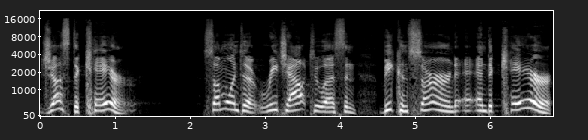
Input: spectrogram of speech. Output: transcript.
just to care, someone to reach out to us and be concerned and to care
